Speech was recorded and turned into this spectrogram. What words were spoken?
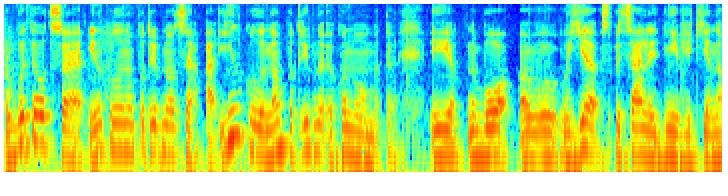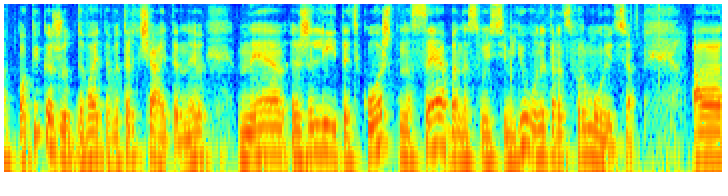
робити оце, інколи нам потрібно оце, а інколи нам потрібно економити. І бо е, є спеціальні дні, в які навпаки кажуть, давайте витрачайте, не, не жалійте кошти на себе, на свою сім'ю, вони трансформуються. А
